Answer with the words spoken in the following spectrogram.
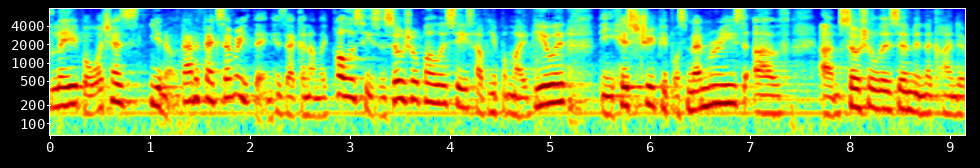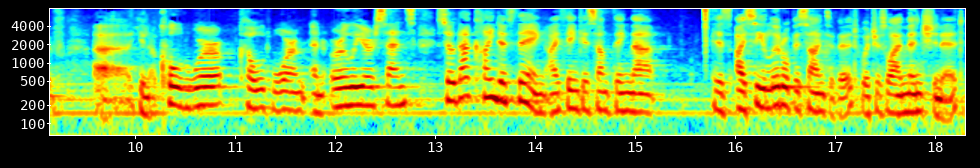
label, which has, you know, that affects everything his economic policies, his social policies, how people might view it, the history, people's memories of um, socialism in the kind of, uh, you know, Cold War, Cold War and earlier sense. So that kind of thing, I think, is something that is I see little bit signs of it, which is why I mention it.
